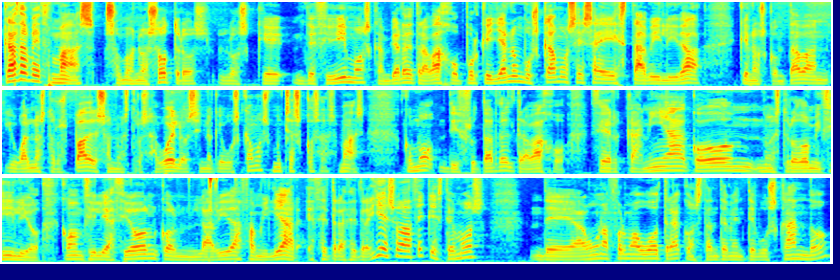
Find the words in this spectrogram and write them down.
Cada vez más somos nosotros los que decidimos cambiar de trabajo porque ya no buscamos esa estabilidad que nos contaban igual nuestros padres o nuestros abuelos, sino que buscamos muchas cosas más, como disfrutar del trabajo, cercanía con nuestro domicilio, conciliación con la vida familiar, etcétera, etcétera. Y eso hace que estemos de alguna forma u otra constantemente buscando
